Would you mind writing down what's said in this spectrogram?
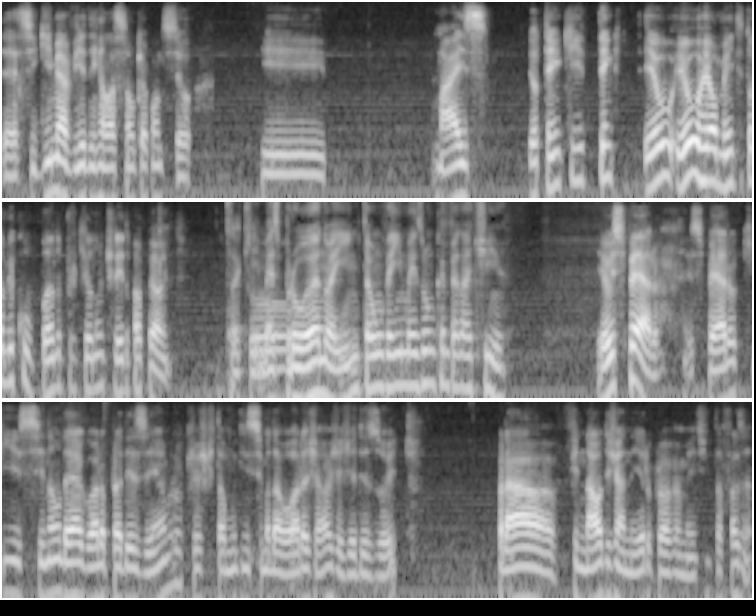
é, seguir minha vida em relação ao que aconteceu. E mas eu tenho que, tenho que eu, eu realmente estou me culpando porque eu não tirei do papel ainda. Tá tô... mas pro ano aí, então vem mais um campeonatinho. Eu espero, espero que se não der agora para dezembro, que acho que tá muito em cima da hora já, hoje é dia 18, para final de janeiro provavelmente a gente tá fazendo.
